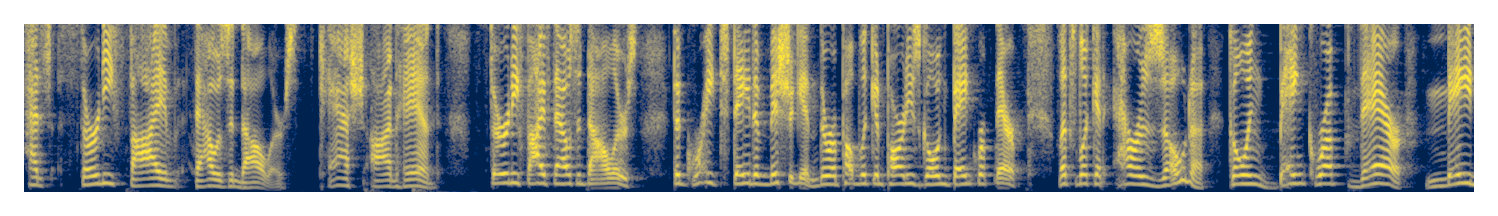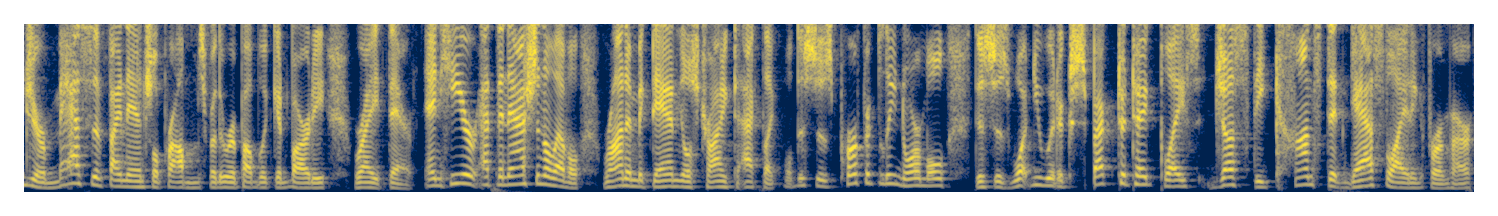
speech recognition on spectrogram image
has $35,000 cash on hand. $35,000 the great state of Michigan. The Republican Party's going bankrupt there. Let's look at Arizona going bankrupt there. Major, massive financial problems for the Republican Party right there. And here at the national level, Ronna McDaniel's trying to act like, well, this is perfectly normal. This is what you would expect to take place. Just the constant gaslighting from her.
